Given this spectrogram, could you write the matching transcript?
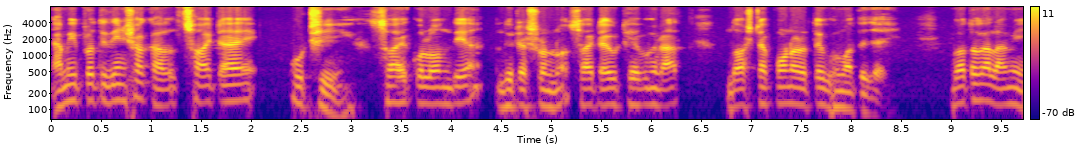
আমি প্রতিদিন সকাল ছয়টায় উঠি। ছয় কোলন দিয়া দুইটা শূন্য, ছয়টায় উঠি এবং রাত দশটা পনেরোতে ঘুমাতে যাই। গতকাল আমি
